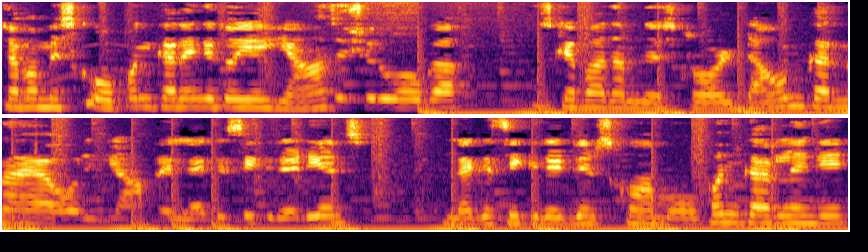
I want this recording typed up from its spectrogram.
जब हम इसको ओपन करेंगे तो ये यहाँ से शुरू होगा। उसके बाद हमने स्क्रॉल डाउन करना है और यहाँ पे लेगेसी ग्रेडियंट्स लेगेसी ग्रेडियंट्स को हम ओपन कर लेंगे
